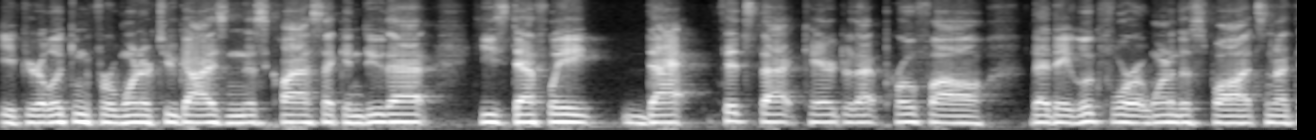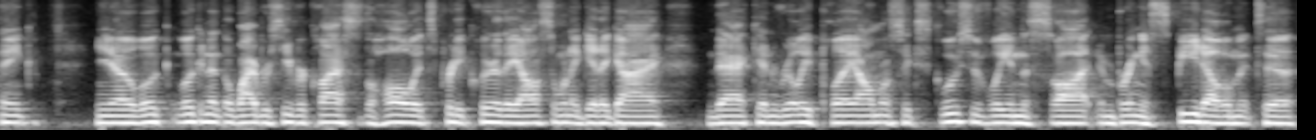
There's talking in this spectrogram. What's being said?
if you're looking for one or two guys in this class that can do that, he's definitely that fits that character, that profile that they look for at one of the spots. And I think, you know, look looking at the wide receiver class as a whole, it's pretty clear they also want to get a guy that can really play almost exclusively in the slot and bring a speed element to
